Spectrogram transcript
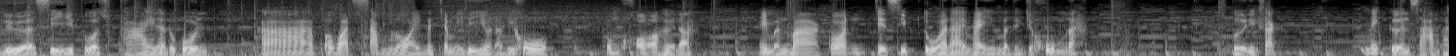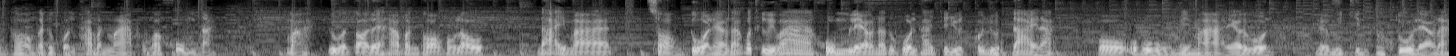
เหลือ 4 ตัวสุดท้ายนะทุกคน ถ้าประวัติซ้ำรอยมันจะไม่ดีอะนะพี่โค ผมขอเหอะนะ ให้มันมาก่อน 70 ตัวได้ไหม มันถึงจะคุ้มนะ เปิดอีกสัก ไม่เกิน 3,000 ทองอะทุกคนถ้ามันมาผมว่าคุ้มนะ มาดูกันต่อเลย 5,000 ทองของเราได้มา 2 ตัวแล้วนะ ก็ถือว่าคุ้มแล้วนะทุกคนถ้าจะหยุดก็หยุดได้นะ โอ้โอ้โหไม่มาแล้วทุกคนเริ่มมีกลิ่นตูๆแล้วนะ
